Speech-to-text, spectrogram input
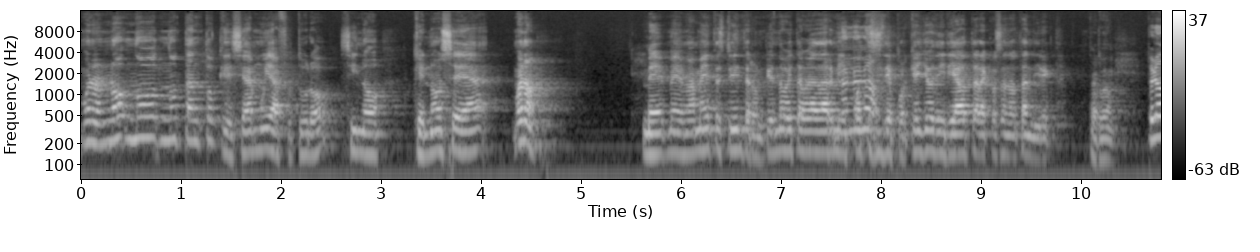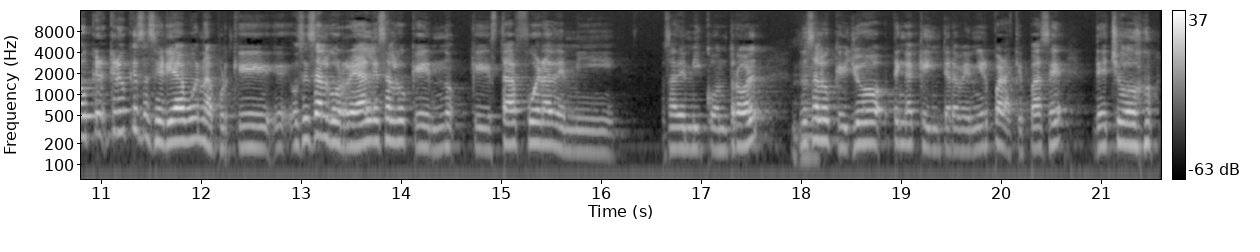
bueno, no, no, no tanto que sea muy a futuro, sino que no sea... Bueno, me, me mamé, te estoy interrumpiendo, ahorita voy a dar mi No, no, hipótesis no. de por qué yo diría otra cosa no tan directa. Perdón. Pero cre- creo que esa sería buena porque, eh, o sea, es algo real, es algo que, no, que está fuera de mi, o sea, de mi control. No es algo que yo tenga que intervenir para que pase. De hecho,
